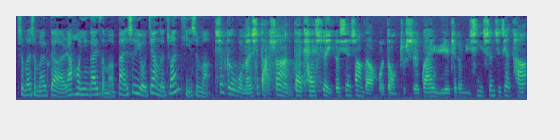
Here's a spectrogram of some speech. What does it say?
什么什么的，然后应该怎么办？是有这样的专题是吗？这个我们是打算再开设一个线上的活动，就是关于这个女性生殖健。康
